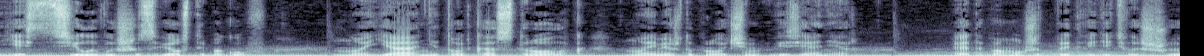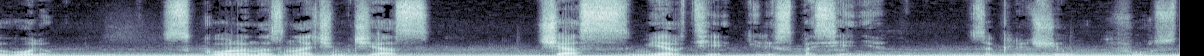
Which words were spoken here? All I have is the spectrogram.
Есть силы выше звезд и богов. Но я не только астролог, но и, между прочим, визионер. Это поможет предвидеть высшую волю. Скоро назначим час, час смерти или спасения, заключил Фурст.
